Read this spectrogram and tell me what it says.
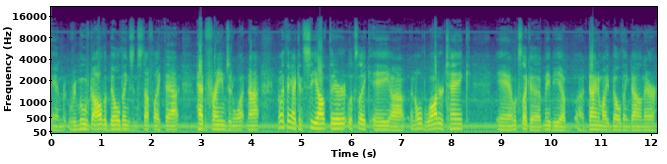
and removed all the buildings and stuff like that, head frames and whatnot. The only thing I can see out there it looks like a uh, an old water tank, and looks like a maybe a, a dynamite building down there.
